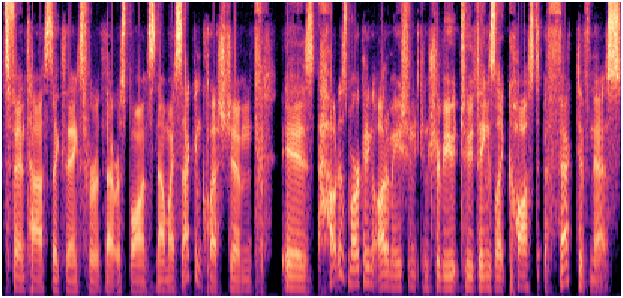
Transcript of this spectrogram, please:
It's fantastic. Thanks for that response. Now, my second question is how does marketing automation contribute to things like cost effectiveness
